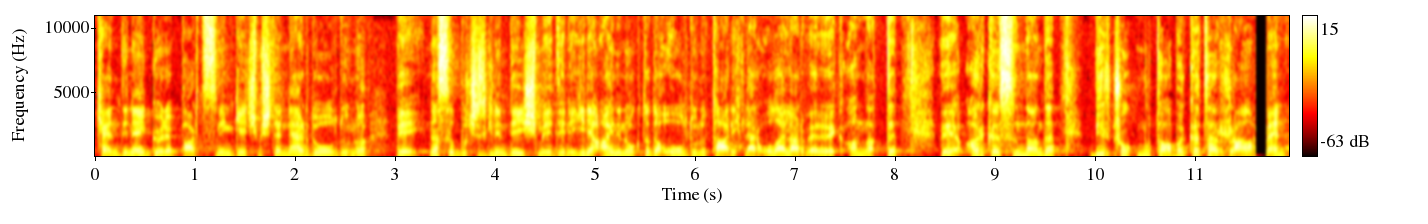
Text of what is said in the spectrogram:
kendine göre partisinin geçmişte nerede olduğunu ve nasıl bu çizginin değişmediğini, yine aynı noktada olduğunu tarihler, olaylar vererek anlattı. Ve arkasından da birçok mutabakata rağmen,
